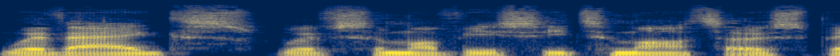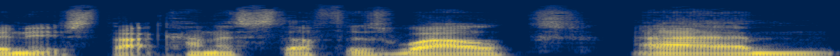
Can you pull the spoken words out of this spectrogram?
with eggs, with some obviously tomato, spinach, that kind of stuff as well. Um,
